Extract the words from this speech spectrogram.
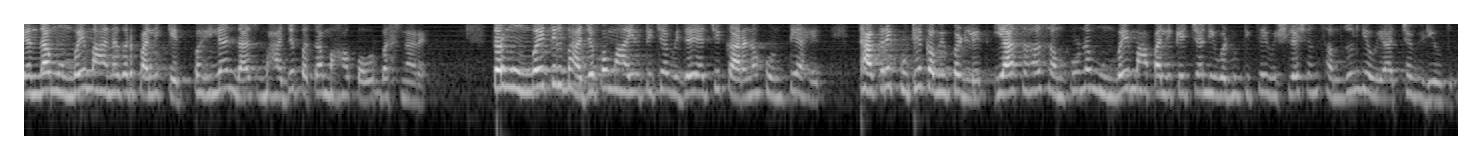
यंदा मुंबई महानगरपालिकेत पहिल्यांदाच भाजपचा महापौर बसणार आहे. तर मुंबईतील भाजप महायुतीच्या विजयाची कारणं कोणती आहेत? ठाकरे कुठे कमी पडलेत? यासह संपूर्ण मुंबई महापालिकेच्या निवडणुकीचे विश्लेषण समजून घेऊया आजच्या व्हिडिओतून.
